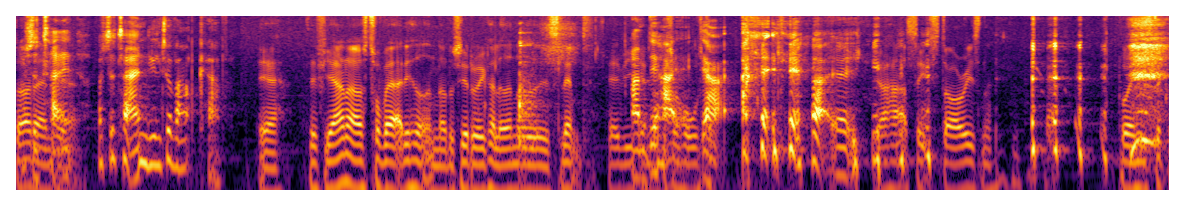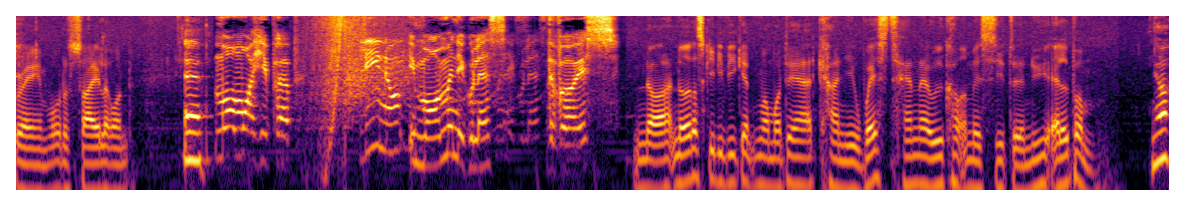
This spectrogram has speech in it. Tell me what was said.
Og så, Sådan tager jeg, og så tager jeg en lille til varm kaffe. Ja, det fjerner også troværdigheden, når du siger, at du ikke har lavet noget øh, slemt her i weekenden. Jamen, det har, jeg, det, har, det har jeg ikke. Jeg har set storiesne på Instagram, hvor du sejler rundt. Ja. Mormor Hip Hop. Lige nu i morgen med Nicolas. The Voice. Nå, noget, der skete i weekenden, mormor, det er, at Kanye West han er udkommet med sit øh, nye album. Nå,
